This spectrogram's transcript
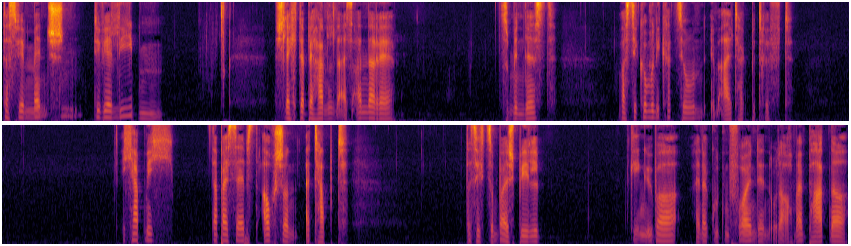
dass wir Menschen, die wir lieben, schlechter behandeln als andere. Zumindest was die Kommunikation im Alltag betrifft. Ich habe mich dabei selbst auch schon ertappt, dass ich zum Beispiel gegenüber einer guten Freundin oder auch meinem Partner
